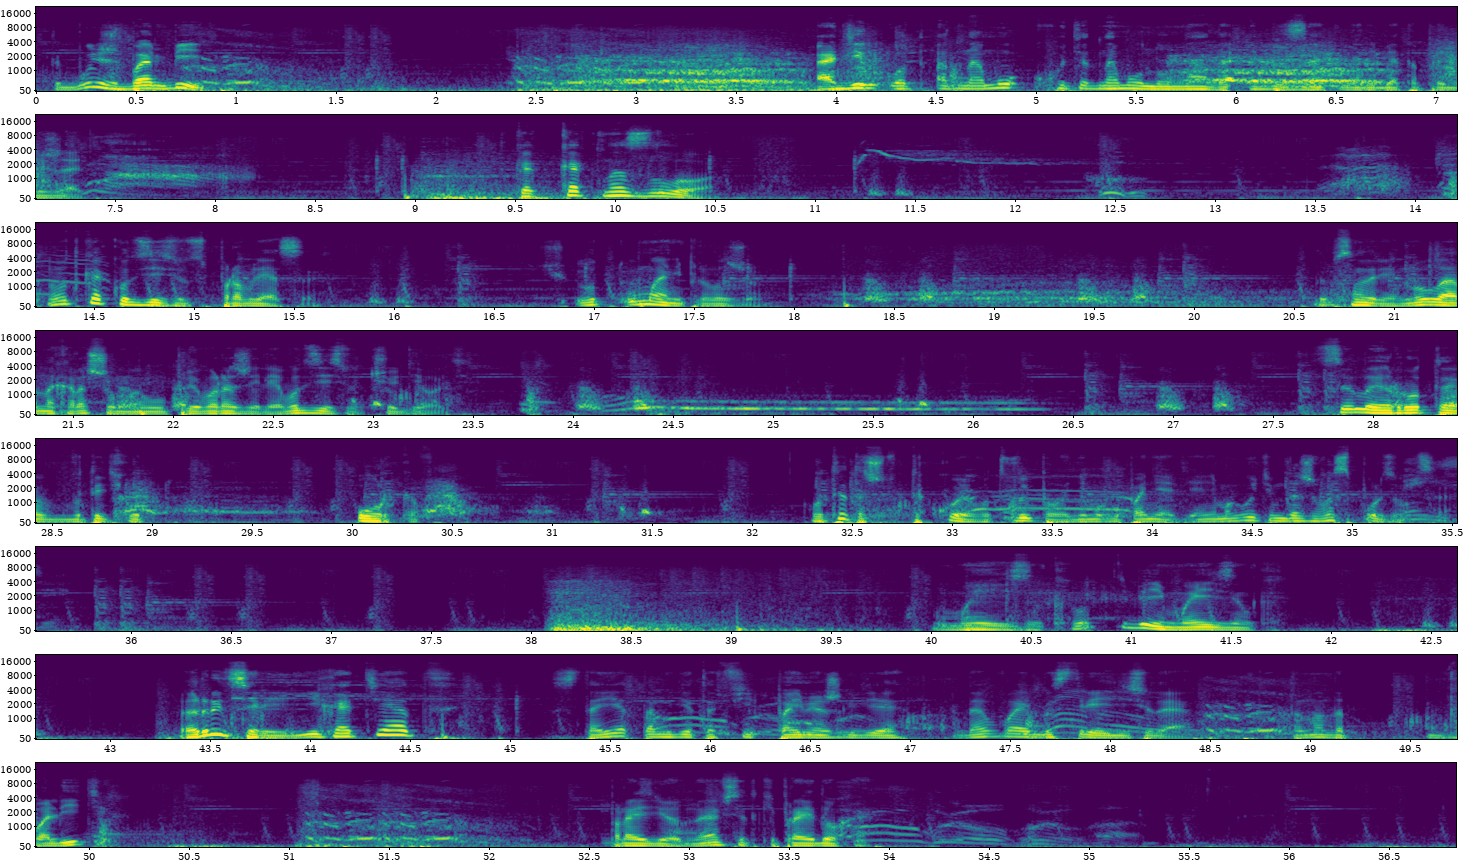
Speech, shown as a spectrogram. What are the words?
Ты будешь бомбить? Один, вот одному, хоть одному, ну надо обязательно, ребята, пробежать. Как, как назло Ну вот как вот здесь вот справляться? Вот ума не приложу. Да посмотри, ну ладно, хорошо, мы его приворожили. А вот здесь вот что делать? Целая рота вот этих вот орков. Вот это что такое вот выпало, не могу понять. Я не могу этим даже воспользоваться. Мейзинг, вот тебе и мейзинг Рыцари не хотят. Стоят там где-то, фиг поймешь где. Давай быстрее иди сюда. Это надо валить их. Пройдет, да? Все-таки пройдоха.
